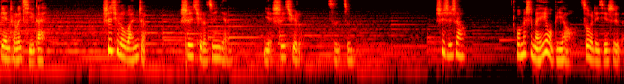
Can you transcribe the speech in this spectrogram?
变成了乞丐，失去了完整，失去了尊严，也失去了自尊。事实上。我们是没有必要做这些事的。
